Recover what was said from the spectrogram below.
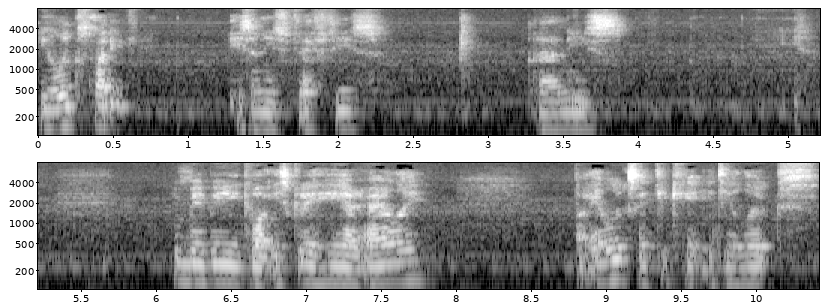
He looks like he's in his fifties and he's he got his grey hair early but he looks educated, he looks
